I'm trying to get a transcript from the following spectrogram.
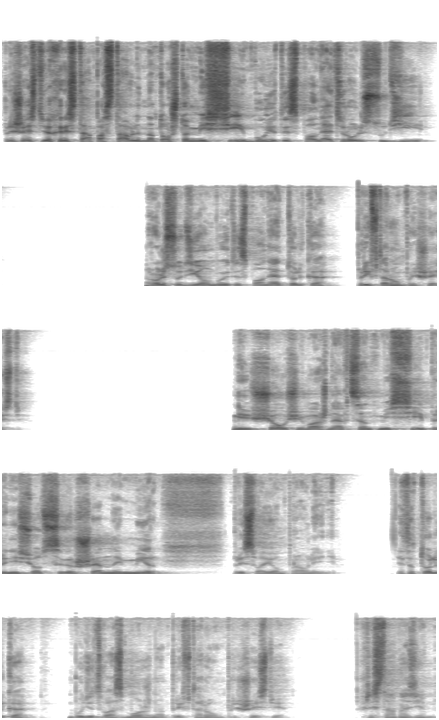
пришествия Христа поставлен на том, что Мессия будет исполнять роль судьи. Роль судьи он будет исполнять только при втором пришествии. И еще очень важный акцент Мессии принесет совершенный мир при своем правлении. Это только будет возможно при втором пришествии Христа на землю.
